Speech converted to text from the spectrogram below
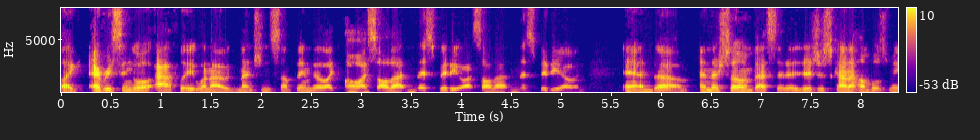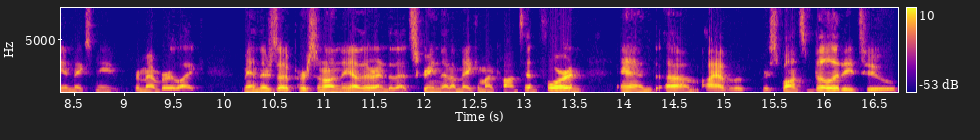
like every single athlete when I would mention something they're like oh I saw that in this video. I saw that in this video. And and um, and they're so invested. It, it just kind of humbles me and makes me remember like man there's a person on the other end of that screen that I'm making my content for. And and um, I have a responsibility to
